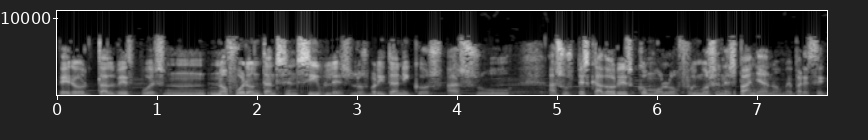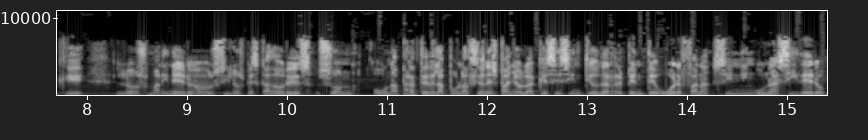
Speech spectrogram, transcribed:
pero tal vez pues no fueron tan sensibles los británicos a, su, a sus pescadores como lo fuimos en España, ¿no? Me parece que los marineros y los pescadores son una parte de la población española que se sintió de repente huérfana, sin ningún asidero,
